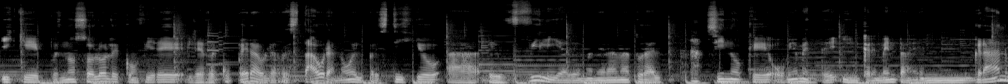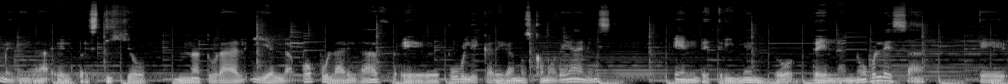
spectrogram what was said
y que pues no solo le confiere, le recupera o le restaura ¿no? el prestigio a Eufilia de manera natural, sino que obviamente incrementa en gran medida el prestigio natural y la popularidad eh, pública, digamos, como de Anis, en detrimento de la nobleza que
